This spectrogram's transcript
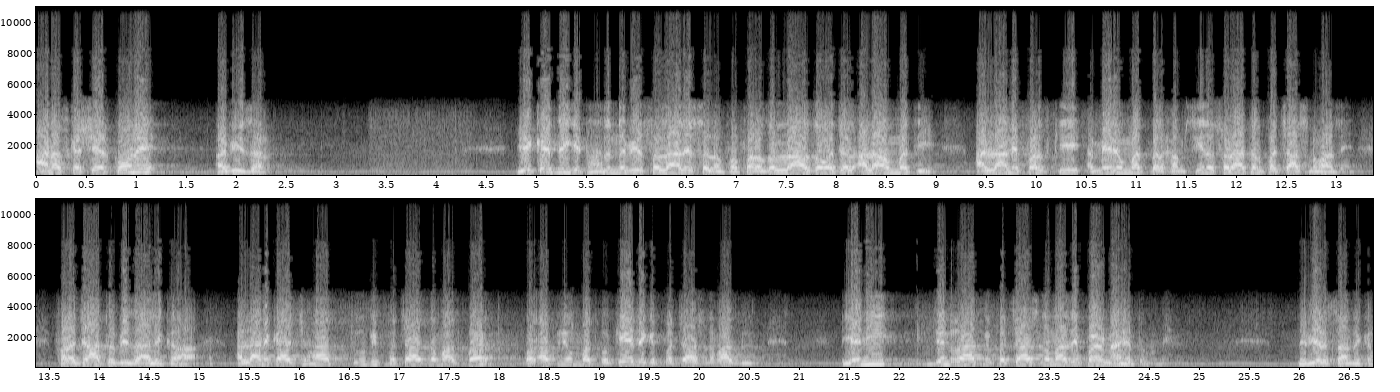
انس کا شیخ کون ہے؟ ابی ذر۔ یہ کہتے ہیں کہ قال نبی صلی اللہ علیہ وسلم فرض اللہ علی امتی اللہ نے فرض کی، میرے امت پر خمسین سلاطن پچاس نمازیں۔ فرجات بزال کہا اللہ نے کہا جہاں تو بھی پچاس نماز پڑھ اور اپنی امت کو کہہ دے کہ پچاس نماز یعنی دن رات میں پچاس نمازیں پڑھنا ہے تم نے۔ نبی السلام نے کہا،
